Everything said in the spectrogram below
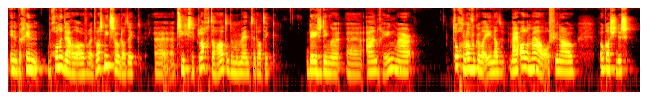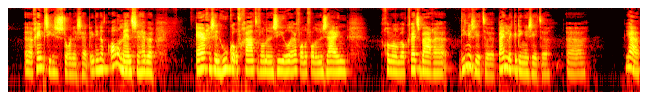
in het begin begon ik daar al over. Het was niet zo dat ik psychische klachten had op de momenten dat ik deze dingen uh, aanging. Maar toch geloof ik er wel in dat wij allemaal, of je nou, ook als je dus uh, geen psychische stoornis hebt, ik denk dat alle mensen hebben ergens in hoeken of gaten van hun ziel, hè, van, van hun zijn, gewoon wel kwetsbare dingen zitten, pijnlijke dingen zitten. ja,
